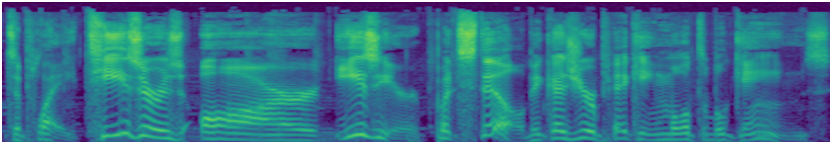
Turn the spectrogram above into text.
to play. Teasers are easier, but still, because you're picking multiple games,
